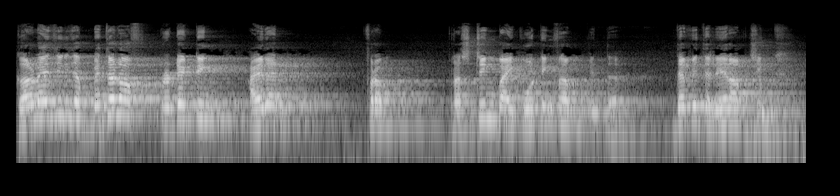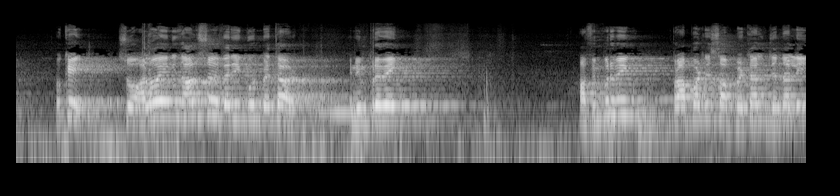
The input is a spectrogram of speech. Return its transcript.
Galvanizing is a method of protecting iron from rusting by coating from with the, them with a layer of zinc. Okay, so alloying is also a very good method in improving of improving properties of metal. Generally,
